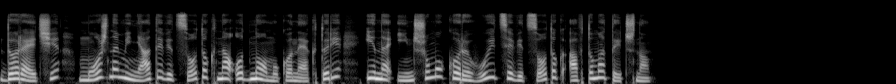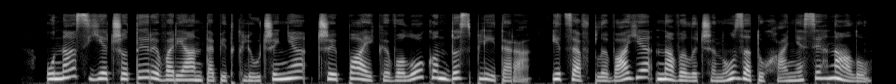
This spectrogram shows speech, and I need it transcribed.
До речі, можна міняти відсоток на одному конекторі і на іншому коригується відсоток автоматично. У нас є чотири варіанта підключення чи пайки волокон до сплітера, і це впливає на величину затухання сигналу.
